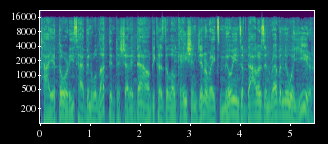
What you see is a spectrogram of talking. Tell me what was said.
Thai authorities have been reluctant to shut it down because the location generates millions of dollars in revenue a year.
